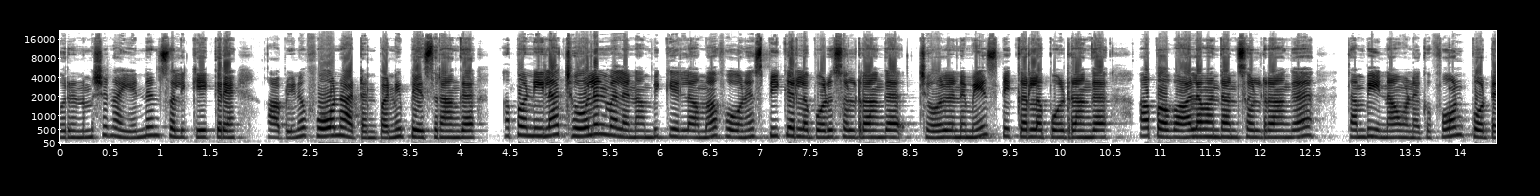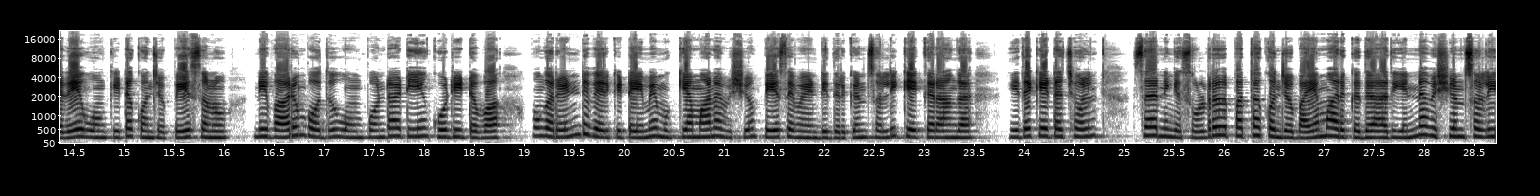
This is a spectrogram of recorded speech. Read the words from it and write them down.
ஒரு நிமிஷம் நான் என்னன்னு சொல்லி கேட்குறேன் அப்படின்னு ஃபோனை அட்டன் பண்ணி பேசுகிறாங்க அப்போ நிலா சோழன் மேலே நம்பிக்கை இல்லாமல் ஃபோனை ஸ்பீக்கரில் போட சொல்கிறாங்க சோழனுமே ஸ்பீக்கரில் போடுறாங்க. அப்போ வாழ வந்தான்னு சொல்கிறாங்க தம்பி நான் உனக்கு ஃபோன் போட்டதே உன்கிட்ட கொஞ்சம் பேசணும். நீ வரும்போது உன் பொண்டாட்டியும் கூட்டிகிட்டு வா. உங்கள் ரெண்டு பேர்கிட்டையுமே முக்கியமான விஷயம் பேச வேண்டியது இருக்குன்னு சொல்லி கேட்குறாங்க இதை கேட்ட சொல் சார் நீங்கள் சொல்கிறத பார்த்தா கொஞ்சம் பயமாக இருக்குது. அது என்ன விஷயம்னு சொல்லி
